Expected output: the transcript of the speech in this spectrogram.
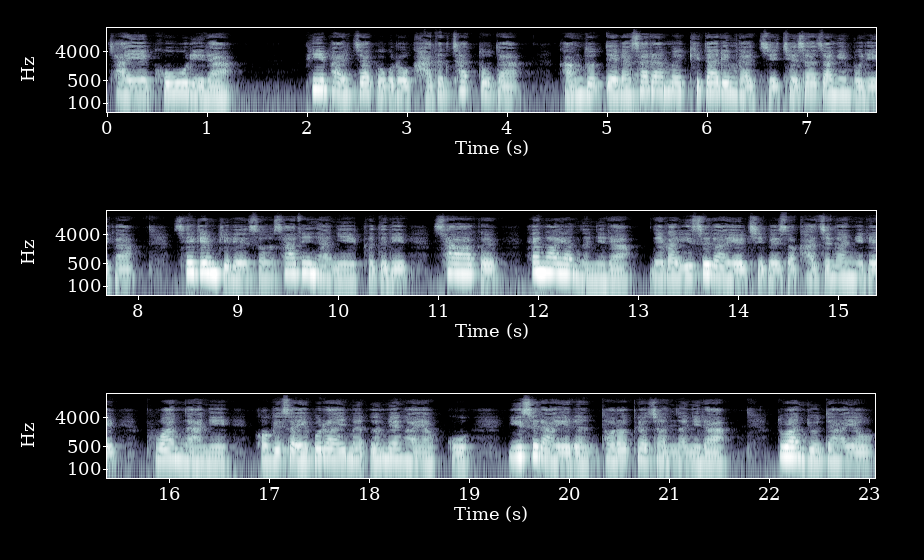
자의 고울이라. 피 발자국으로 가득 찼도다. 강도 때가 사람을 기다림같이 제사장의 무리가 세겜 길에서 살인하니 그들이 사악을 행하였느니라. 내가 이스라엘 집에서 가증한 일을 보았나니 거기서 에브라임은 음행하였고 이스라엘은 더럽혀졌느니라. 또한 유다여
